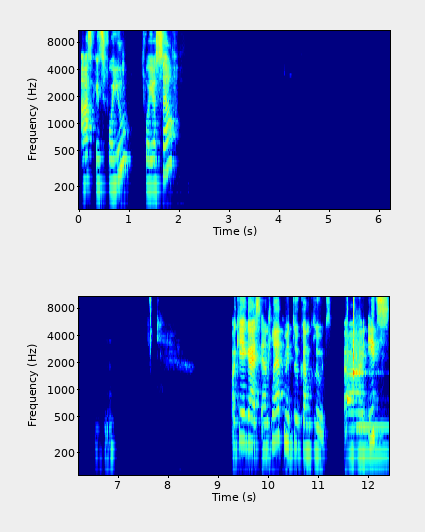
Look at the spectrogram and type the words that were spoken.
Ask it for you, for yourself. Mm-hmm. Okay, guys, and let me to conclude uh, it's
